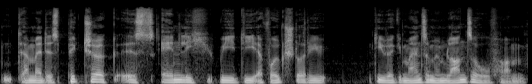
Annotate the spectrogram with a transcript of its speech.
das Picture ist ähnlich wie die Erfolgsstory die wir gemeinsam im Lanzerhof haben.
